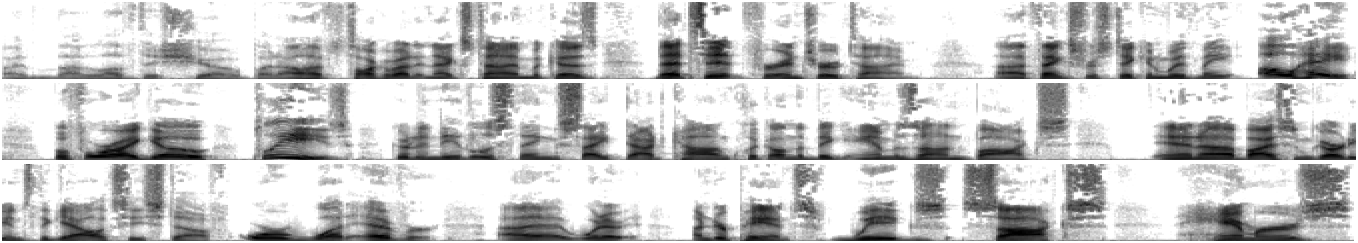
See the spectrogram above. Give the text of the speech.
I, I love this show, but I'll have to talk about it next time because that's it for intro time. Uh, thanks for sticking with me. Oh, hey, before I go, please go to needlessthingssite.com, click on the big Amazon box, and uh, buy some Guardians of the Galaxy stuff or whatever. Uh, whatever underpants, wigs, socks, hammers,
